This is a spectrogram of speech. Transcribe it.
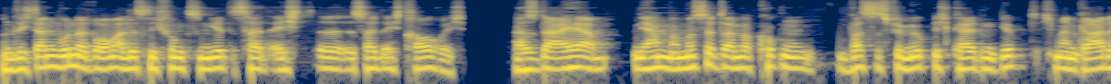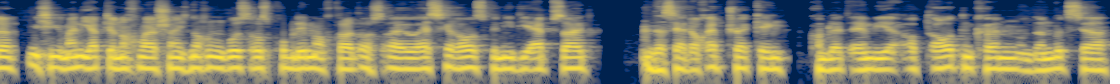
Und sich dann wundert, warum alles nicht funktioniert, ist halt echt, äh, ist halt echt traurig. Also daher, ja, man muss jetzt einfach gucken, was es für Möglichkeiten gibt. Ich meine, gerade, ich meine, ihr habt ja noch wahrscheinlich noch ein größeres Problem, auch gerade aus iOS heraus, wenn ihr die App seid, dass ihr halt auch App-Tracking komplett irgendwie opt-outen können und dann wird es ja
